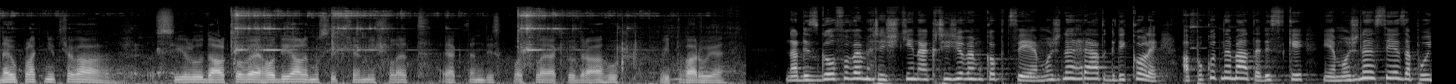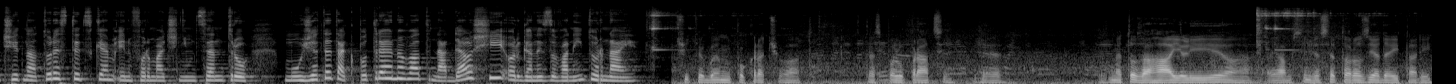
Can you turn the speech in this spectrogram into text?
neuplatní třeba sílu dálkové hody, ale musí přemýšlet, jak ten disk pošle, jak tu dráhu vytvaruje. Na discgolfovém hřišti na křížovém kopci je možné hrát kdykoliv a pokud nemáte disky, je možné si je zapůjčit na turistickém informačním centru. Můžete tak potrénovat na další organizovaný turnaj. Určitě budeme pokračovat v té spolupráci, že jsme to zahájili a já myslím, že se to rozjede i tady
